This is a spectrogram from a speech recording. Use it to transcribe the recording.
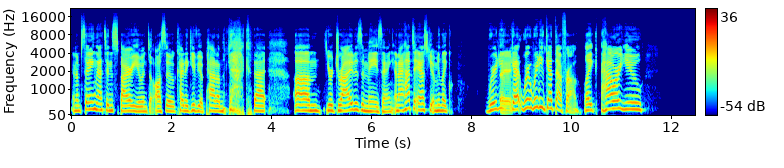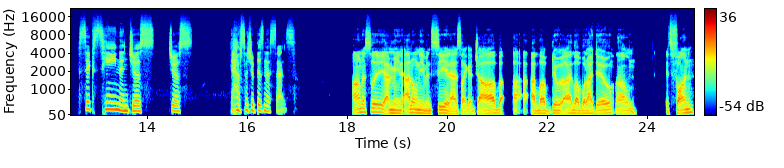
And I'm saying that to inspire you and to also kind of give you a pat on the back that um, your drive is amazing. And I have to ask you, I mean, like, where do you get where where do you get that from? Like, how are you 16 and just just have such a business sense? Honestly, I mean, I don't even see it as like a job. I, I love do I love what I do. Um, it's fun.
